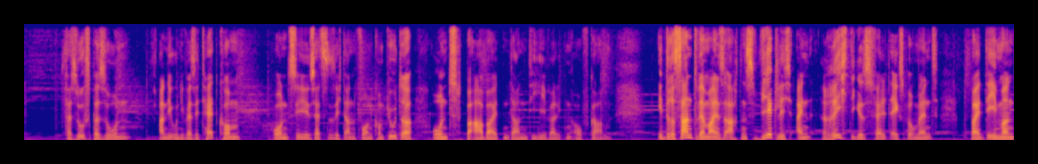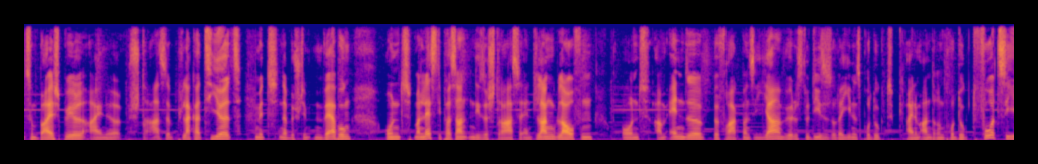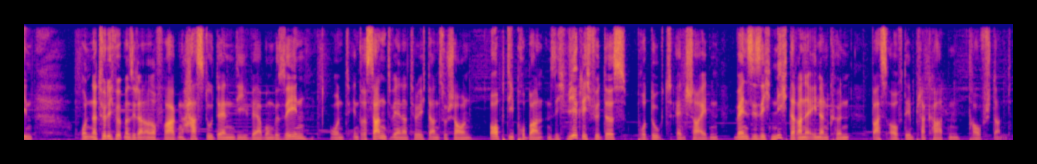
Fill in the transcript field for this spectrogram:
Versuchspersonen an die Universität kommen und sie setzen sich dann vor einen Computer und bearbeiten dann die jeweiligen Aufgaben. Interessant wäre meines Erachtens wirklich ein richtiges Feldexperiment, bei dem man zum Beispiel eine Straße plakatiert mit einer bestimmten Werbung und man lässt die Passanten diese Straße entlang laufen und am Ende befragt man sie, ja, würdest du dieses oder jenes Produkt einem anderen Produkt vorziehen? Und natürlich wird man sie dann auch noch fragen, hast du denn die Werbung gesehen? Und interessant wäre natürlich dann zu schauen, ob die Probanden sich wirklich für das Produkt entscheiden, wenn sie sich nicht daran erinnern können, was auf den Plakaten drauf stand.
